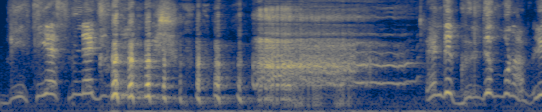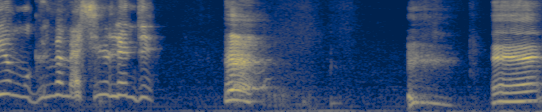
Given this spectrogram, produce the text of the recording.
BTS mi ne dinliyormuş? ben de güldüm buna biliyor musun? Gülmeme sinirlendi. Ee,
